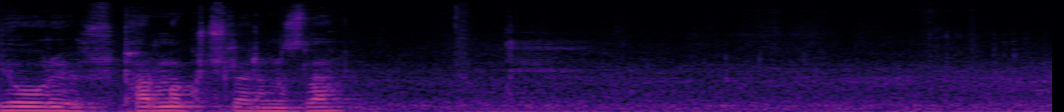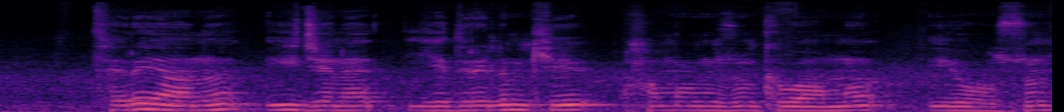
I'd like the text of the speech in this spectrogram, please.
yoğuruyoruz parmak uçlarımızla. Tereyağını iyicene yedirelim ki hamurumuzun kıvamı iyi olsun.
